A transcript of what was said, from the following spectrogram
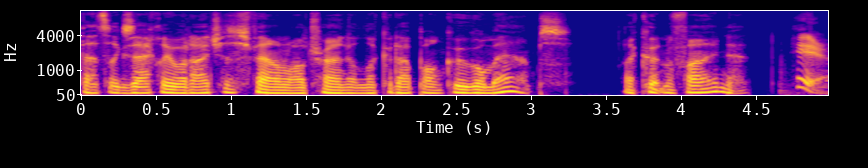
That's exactly what I just found while trying to look it up on Google Maps. I couldn't find it. Here,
